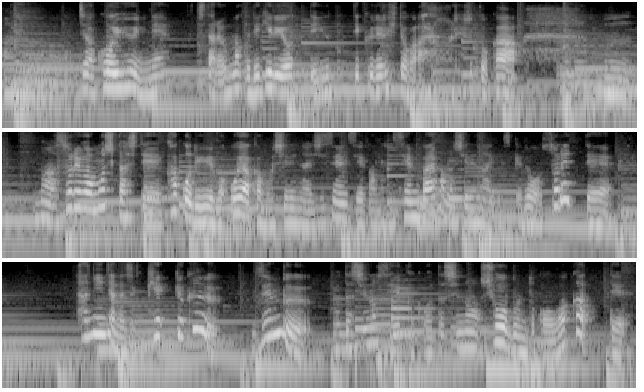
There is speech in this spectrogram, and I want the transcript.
あのじゃあこういうふうにねしたらうまくできるよって言ってくれる人が現れるとか、うん、まあそれはもしかして過去で言えば親かもしれないし先生かもしれない先輩かもしれないですけどそれって他人じゃないですか。結局全部私の性格私の性分とかを分かって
